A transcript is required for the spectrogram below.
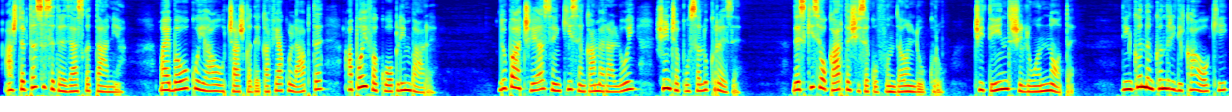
Așteptă să se trezească Tania. Mai bău cu ea o ceașcă de cafea cu lapte, apoi făcu o plimbare. După aceea se închise în camera lui și începu să lucreze. Deschise o carte și se cufundă în lucru, citind și luând note. Din când în când ridica ochii,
